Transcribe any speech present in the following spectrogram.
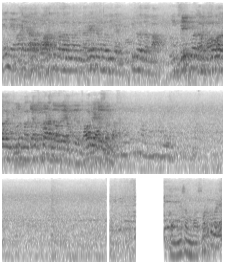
ఇవాళ భారత ప్రధానమంత్రి నరేంద్ర మోదీ గారి పుట్టినరోజు అమ్మా మీకు కూడా బాగోవాలని చెప్పి మనం తెలుసుకోవడానికి వచ్చాం. పడుకోబడి.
